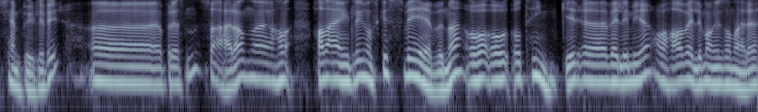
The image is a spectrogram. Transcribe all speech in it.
kjempehyggelig fyr, eh, forresten, så er han, eh, han Han er egentlig ganske svevende og, og, og tenker veldig mye. Og har veldig mange sånne herre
